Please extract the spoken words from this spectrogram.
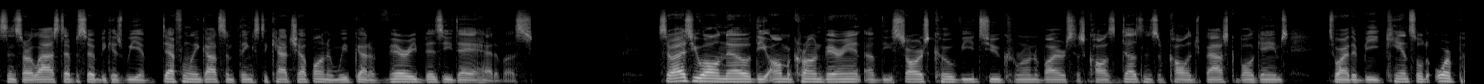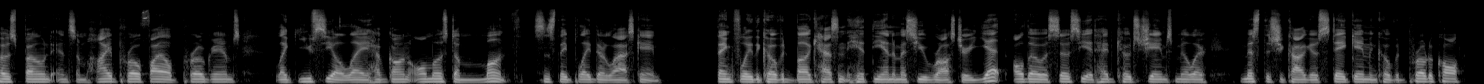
since our last episode because we have definitely got some things to catch up on and we've got a very busy day ahead of us. So, as you all know, the Omicron variant of the SARS CoV 2 coronavirus has caused dozens of college basketball games to either be canceled or postponed, and some high profile programs like UCLA have gone almost a month since they played their last game. Thankfully, the COVID bug hasn't hit the NMSU roster yet, although associate head coach James Miller missed the Chicago State game in COVID protocol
